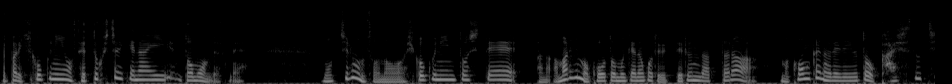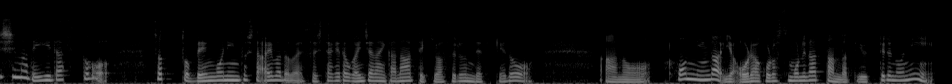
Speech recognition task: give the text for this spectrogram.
やっぱり被告人を説得しちゃいけないと思うんですね。もちろんその被告人としてあのあまりにも口頭向けなことを言ってるんだったら、まあ、今回の例で言うと過失致死まで言い出すとちょっと弁護人としてアイアドバイスしてあげた方がいいんじゃないかなって気はするんですけどあの本人がいや俺は殺すつもりだったんだって言ってるのに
